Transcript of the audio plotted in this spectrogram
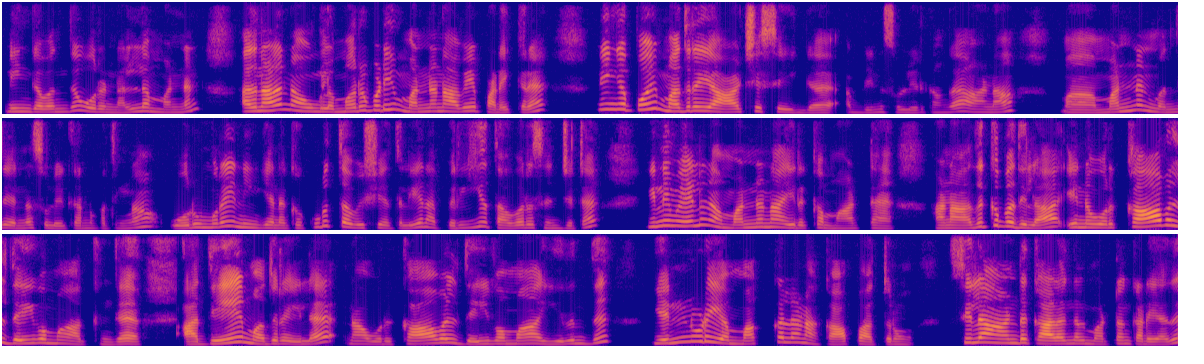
நீங்க வந்து ஒரு நல்ல மன்னன். அதனால நான் உங்களை மறுபடியும் மன்னனாவே படைக்கிறேன். நீங்க போய் மதுரையை ஆட்சி செய்யுங்க அப்படின்னு சொல்லியிருக்காங்க. ஆனா ம- மன்னன் வந்து என்ன சொல்லியிருக்காருன்னு பார்த்தீங்கன்னா ஒரு முறை நீங்கள் எனக்கு கொடுத்த விஷயத்துலேயே நான் பெரிய தவறு செஞ்சுட்டேன். இனிமேலும் நான் மன்னனாக இருக்க மாட்டேன். ஆனா அதுக்கு பதிலா என்னை ஒரு காவல் தெய்வமா ஆக்குங்க. அதே மதுரையில நான் ஒரு காவல் தெய்வமா இருந்து என்னுடைய மக்களை நான் காப்பாற்றணும் சில ஆண்டு காலங்கள் மட்டும் கிடையாது.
